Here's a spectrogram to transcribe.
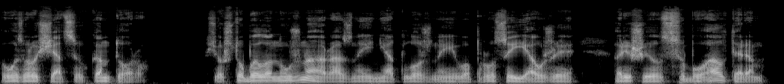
возвращаться в контору. Все, что было нужно, разные неотложные вопросы я уже решил с бухгалтером,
